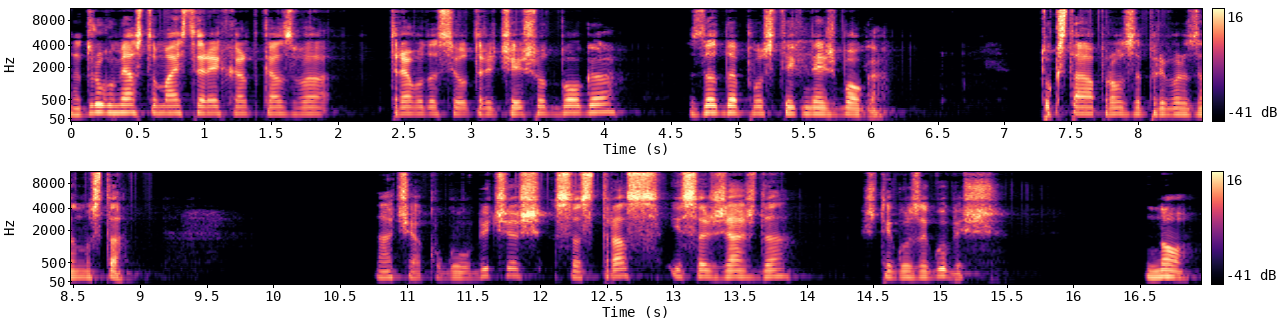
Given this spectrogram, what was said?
На друго място майстер Ехард казва, трябва да се отречеш от Бога, за да постигнеш Бога. Тук става въпрос за привързаността. Значи, ако го обичаш с страст и с жажда, ще го загубиш. Но,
